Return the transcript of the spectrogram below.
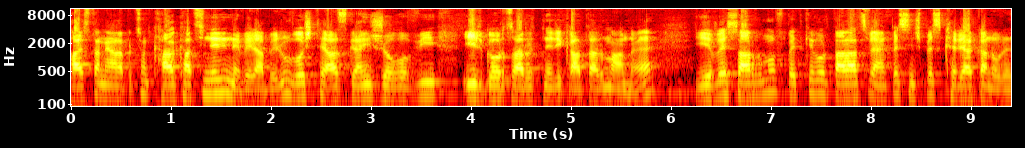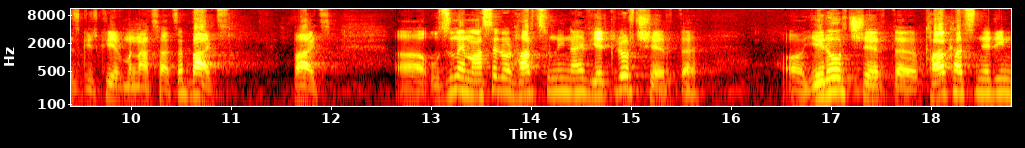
Հայաստանի Հանրապետության քաղաքացիներին է վերաբերում, ոչ թե ազգային ժողովի իր գործառույթների կատարմանը, եւ այս առումով պետք է որ տարածվի այնպես ինչպես քրեական օրենսգիրքը եւ մնացածը, բայց բայց ուզում եմ ասել, որ հարց ունի նաեւ երկրորդ շերտը, երրորդ շերտը, քաղաքացիներին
